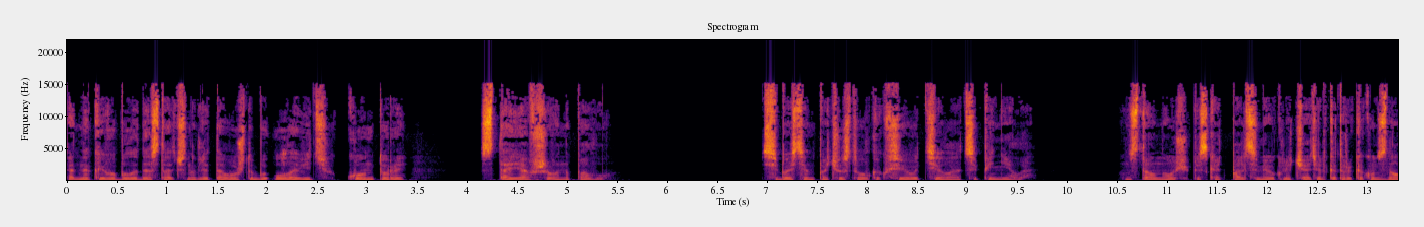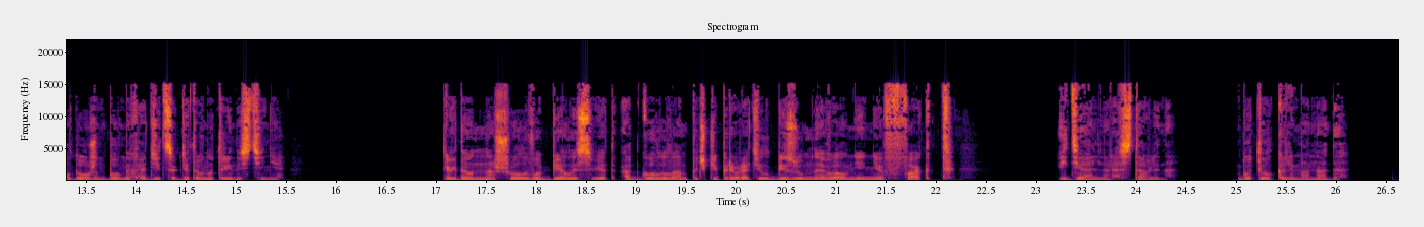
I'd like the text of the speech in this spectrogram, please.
Однако его было достаточно для того, чтобы уловить контуры стоявшего на полу. Себастьян почувствовал, как все его тело оцепенело. Он стал на ощупь искать пальцами выключатель, который, как он знал, должен был находиться где-то внутри на стене. Когда он нашел его, белый свет от голой лампочки превратил безумное волнение в факт. Идеально расставлено. Бутылка лимонада,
